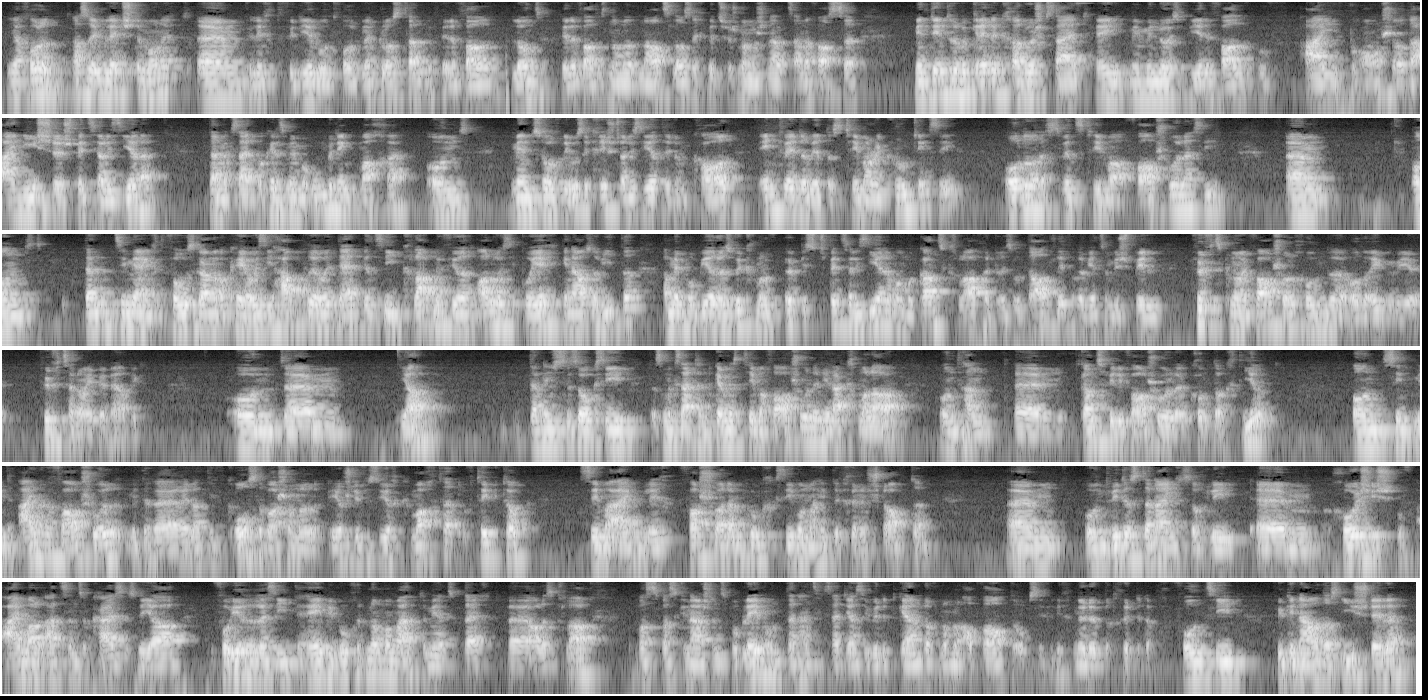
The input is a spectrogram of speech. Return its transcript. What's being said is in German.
Ja, voll. Also im letzten Monat, ähm, vielleicht für die, die die Folge nicht gelost haben, auf jeden Fall lohnt sich auf jeden Fall, das nochmal nachzulassen. Ich will es schon nochmal schnell zusammenfassen. Wir haben dort darüber geredet, du hast gesagt, hey, wir müssen uns auf jeden Fall auf eine Branche oder eine Nische spezialisieren. Dann haben wir gesagt, okay, das müssen wir unbedingt machen. Und wir haben so ein bisschen herauskristallisiert in dem Call, entweder wird das Thema Recruiting sein oder es wird das Thema Fahrschulen sein. Ähm, und dann sind wir eigentlich davon ausgegangen, okay, unsere Hauptpriorität wird sein, klar, wir führen alle unsere Projekte genauso weiter, aber wir probieren uns wirklich mal auf etwas zu spezialisieren, wo wir ganz klar ein Resultat liefern wie zum Beispiel 50 neue Fahrschulkunden oder irgendwie 15 neue Bewerbungen. Und ähm, ja, dann ist es so gewesen, dass wir gesagt haben, gehen wir das Thema Fahrschulen direkt mal an und haben ähm, ganz viele Fahrschulen kontaktiert und sind mit einer Fahrschule, mit einer relativ großen, die schon mal erste Versuche gemacht hat auf TikTok, sind wir eigentlich fast schon an dem Punkt gewesen, wo wir hätte können starten. Ähm, und wie das dann eigentlich so ein bisschen ähm, ist, ist auf einmal hat es dann so geheißen, also ja, von ihrer Seite, hey, wir brauchen noch einen Moment. Und wir haben so gedacht, äh, alles klar, was, was genau ist denn das Problem? Und dann haben sie gesagt, ja, sie würden gerne doch nochmal abwarten, ob sie vielleicht nicht jemanden könnten Vollzeit für genau das einstellen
